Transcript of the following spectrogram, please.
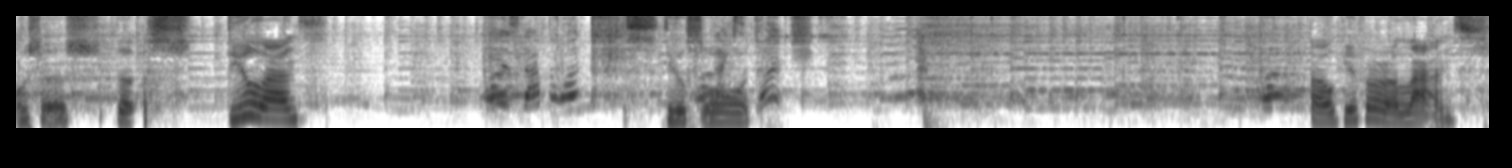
What's this? The steel lance, Is that the one? steel sword. Thanks a bunch. I'll give her a lance.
